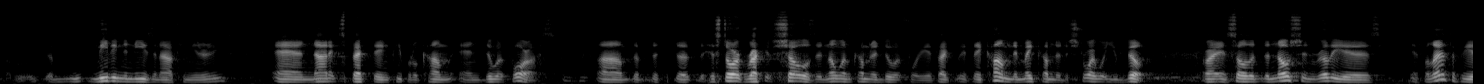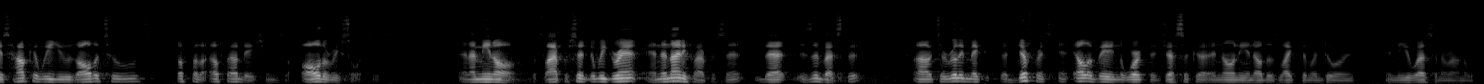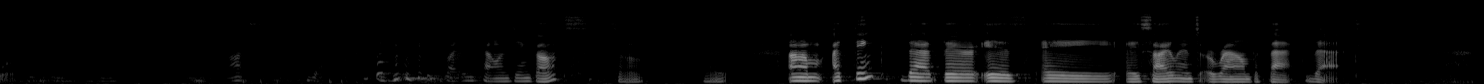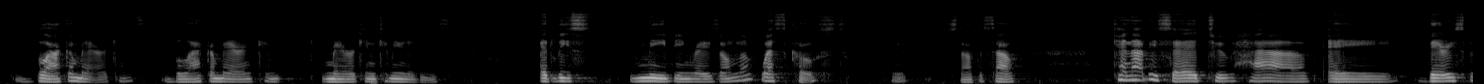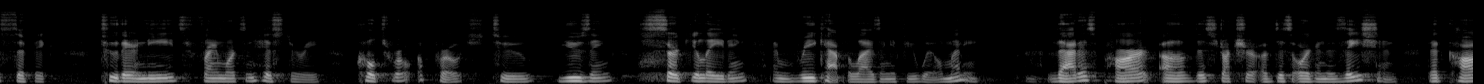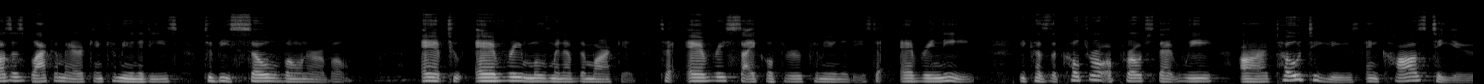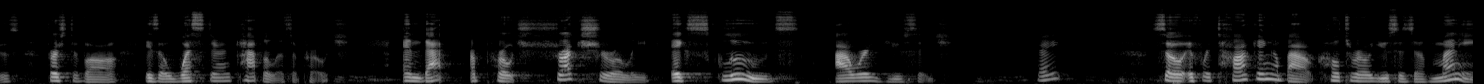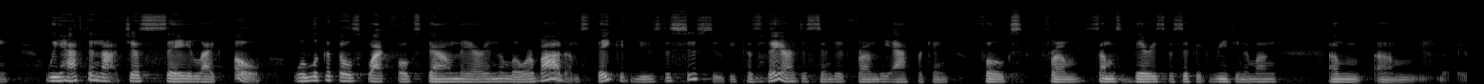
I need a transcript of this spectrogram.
meeting the needs in our communities and not expecting people to come and do it for us. Um, the, the, the, historic record shows that no one's coming to do it for you. In fact, if they come, they may come to destroy what you built. Right? And so the, the notion really is in philanthropy is how can we use all the tools of, foundations, all the resources, and I mean all, the 5% that we grant and the 95% that is invested, uh, to really make a difference in elevating the work that Jessica and Noni and others like them are doing in the U.S. and around the world. Thoughts? Yeah. Slightly challenging thoughts. So, right. Um, I think that there is a, a silence around the fact that black Americans black American, American communities, at least me being raised on the West Coast, it's not the South, cannot be said to have a very specific to their needs, frameworks, and history cultural approach to using, circulating, and recapitalizing, if you will, money. That is part of the structure of disorganization that causes Black American communities to be so vulnerable to every movement of the market, to every cycle through communities, to every need. Because the cultural approach that we are told to use and caused to use, first of all, is a Western capitalist approach. And that approach structurally excludes our usage, right? So if we're talking about cultural usage of money, we have to not just say, like, oh, well, look at those black folks down there in the lower bottoms. They could use the susu because they are descended from the African folks from some very specific region among um, um,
